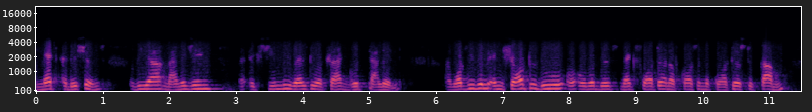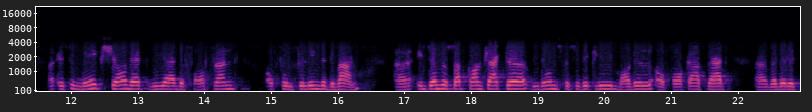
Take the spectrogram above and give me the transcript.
net additions, we are managing extremely well to attract good talent. What we will ensure to do over this next quarter, and of course in the quarters to come, uh, is to make sure that we are at the forefront of fulfilling the demand. Uh, in terms of subcontractor, we don't specifically model or forecast that, uh, whether it's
